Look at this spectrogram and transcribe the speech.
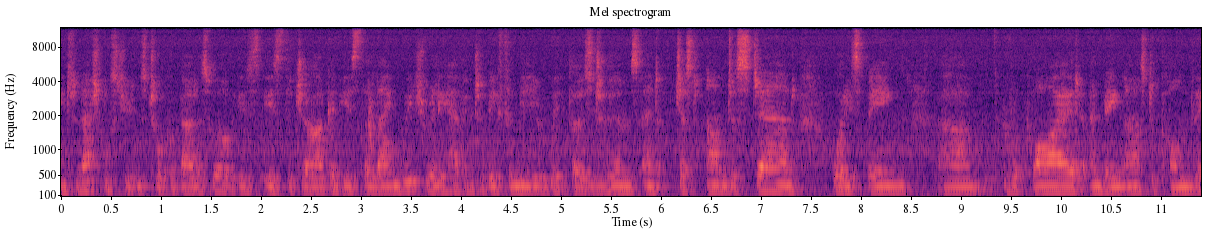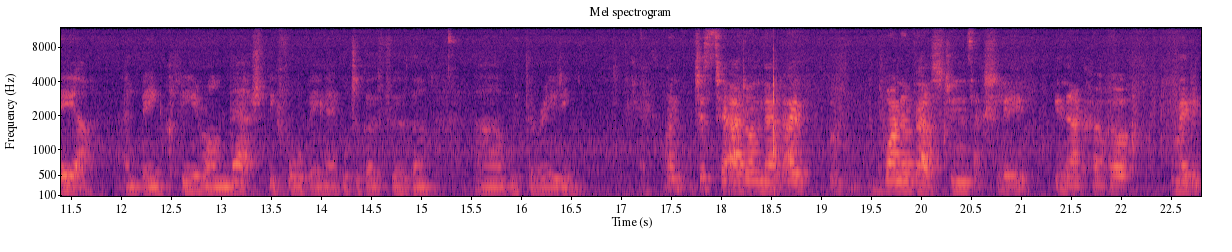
international students talk about as well is, is the jargon, is the language, really having to be familiar with those Mm. terms and just understand what is being um, required and being asked upon there and being clear on that before being able to go further uh, with the reading. Just to add on that, I, one of our students actually in our cohort, maybe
